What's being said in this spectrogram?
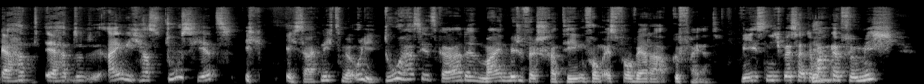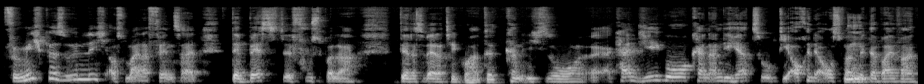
Er hat, er hat, eigentlich hast du es jetzt, ich, ich sag nichts mehr, Uli, du hast jetzt gerade meinen Mittelfeldstrategen vom SV Werder abgefeiert. Wie es nicht besser hätte ja. machen kann. Für mich, für mich persönlich, aus meiner Fanzeit, der beste Fußballer, der das Werder-Trikot hatte. Kann ich so, äh, kein Diego, kein Andy Herzog, die auch in der Auswahl mhm. mit dabei waren.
